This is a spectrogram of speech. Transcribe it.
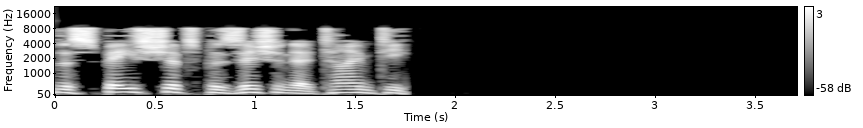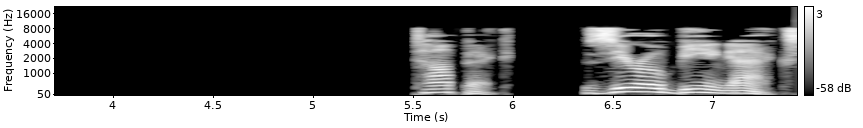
the spaceship's position at time t 0 being x.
